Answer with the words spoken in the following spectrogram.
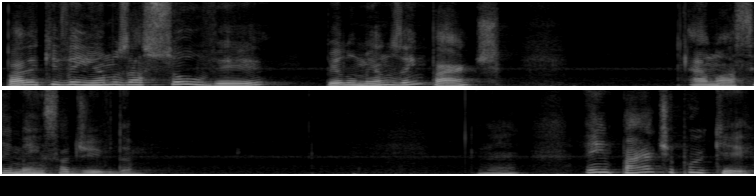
para que venhamos a solver, pelo menos em parte, a nossa imensa dívida. Né? Em parte por quê?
